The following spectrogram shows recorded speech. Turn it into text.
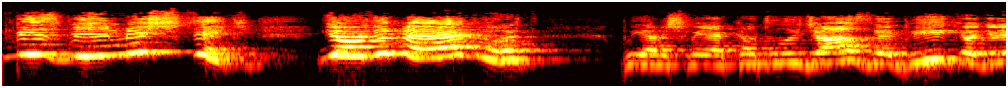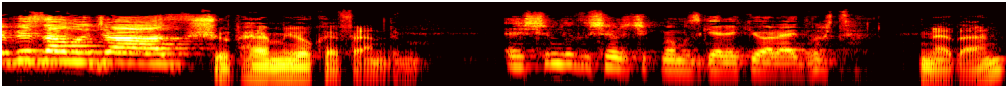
Biz bilmiştik. Gördün mü Edward? Bu yarışmaya katılacağız ve büyük ödülü biz alacağız. Şüphem yok efendim. E şimdi dışarı çıkmamız gerekiyor Edward. Neden?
